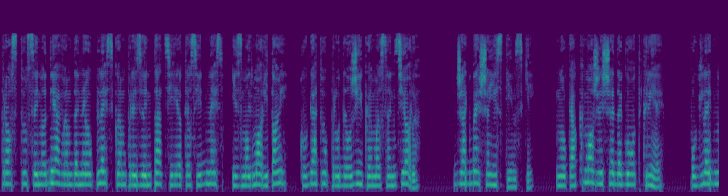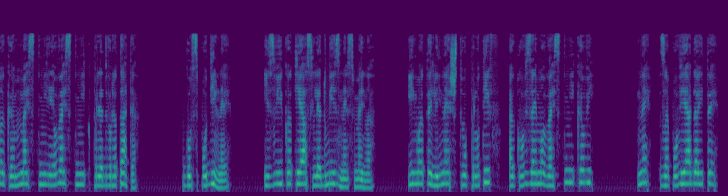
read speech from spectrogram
просто се надявам да не оплескам презентацията си днес, измърмори той, когато продължи към асансьора. Джак беше истински. Но как можеше да го открие? Погледна към местния вестник пред вратата. Господине! Извика тя след бизнесмена. Имате ли нещо против, ако взема вестника ви? Не, заповядайте,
